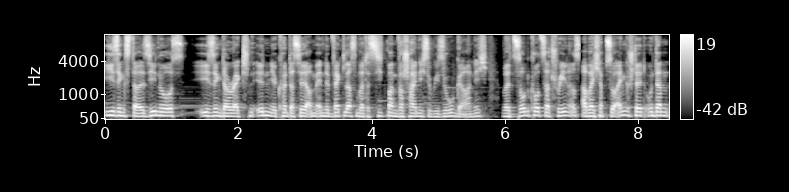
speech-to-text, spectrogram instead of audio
Easing Style Sinus, Easing Direction In. Ihr könnt das hier am Ende weglassen, weil das sieht man wahrscheinlich sowieso gar nicht, weil es so ein kurzer Treen ist. Aber ich habe so eingestellt und dann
